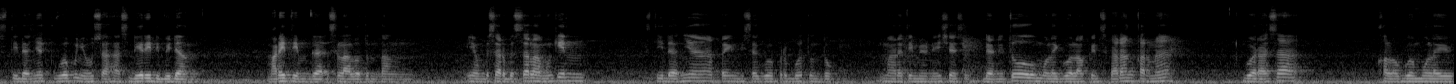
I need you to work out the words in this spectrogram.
setidaknya gue punya usaha sendiri di bidang maritim. Gak selalu tentang yang besar-besar lah. Mungkin setidaknya apa yang bisa gue perbuat untuk maritim Indonesia sih. Dan itu mulai gue lakuin sekarang karena gue rasa kalau gue mulai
